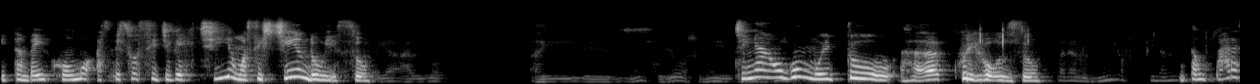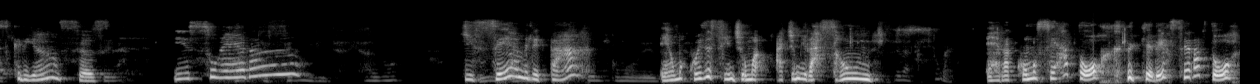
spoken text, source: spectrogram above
E também como as pessoas se divertiam assistindo isso. Tinha algo muito uh, curioso. Então, para as crianças, isso era que ser militar é uma coisa assim de uma admiração. Era como ser ator, querer ser ator.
